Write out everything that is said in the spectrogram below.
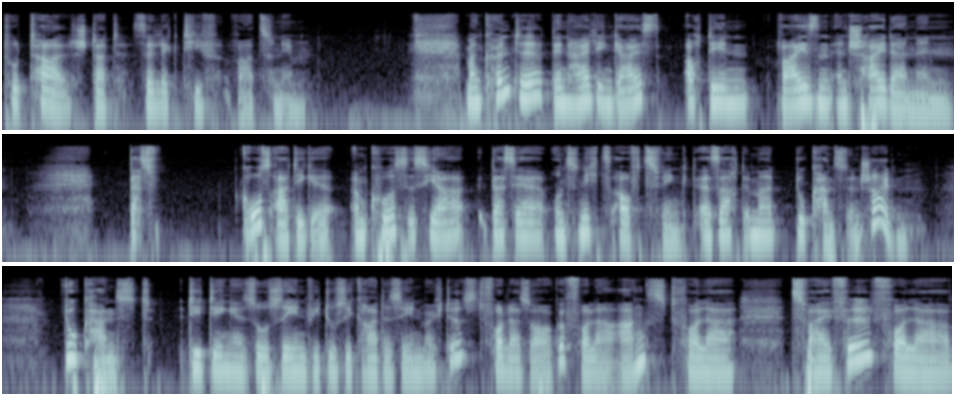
total statt selektiv wahrzunehmen. Man könnte den Heiligen Geist auch den weisen Entscheider nennen. Das Großartige am Kurs ist ja, dass er uns nichts aufzwingt. Er sagt immer, du kannst entscheiden. Du kannst die Dinge so sehen, wie du sie gerade sehen möchtest, voller Sorge, voller Angst, voller Zweifel, voller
